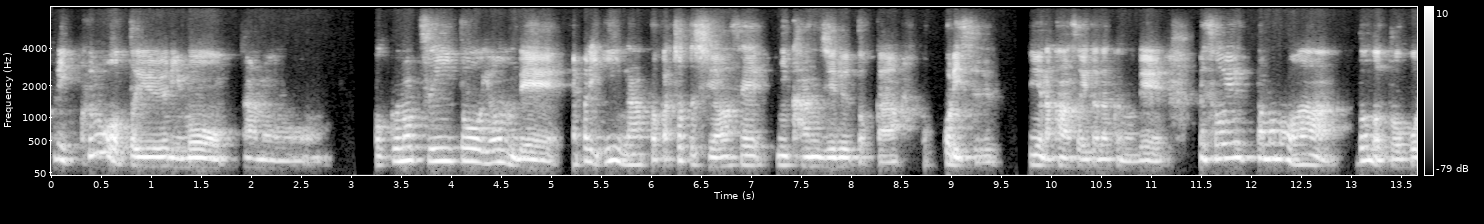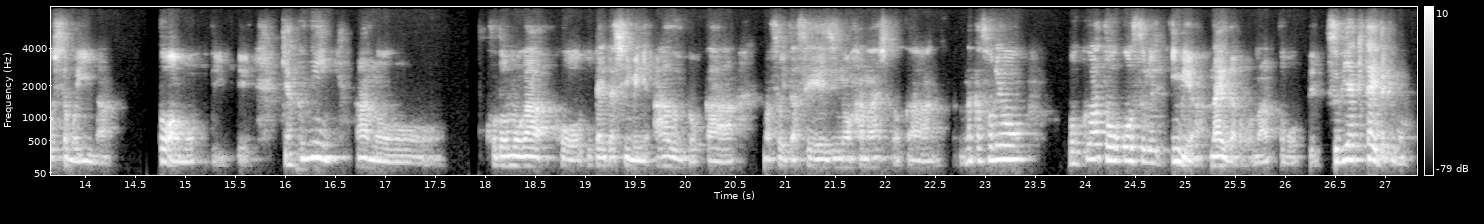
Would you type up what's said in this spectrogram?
ぱり苦労というよりも、あの、僕のツイートを読んで、やっぱりいいなとか、ちょっと幸せに感じるとか、ほっこりするっていうような感想をいただくので、そういったものはどんどん投稿してもいいなとは思っていて、逆に、あの、子供がこう痛々しい目に遭うとか、まあ、そういった政治の話とか、なんかそれを僕は投稿する意味はないだろうなと思って、つぶやきたい時も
